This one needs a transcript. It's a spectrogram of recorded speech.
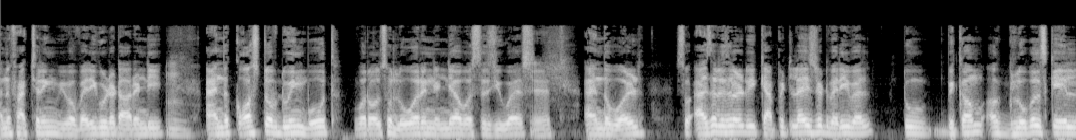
manufacturing we were very good at r&d Hmm. and the cost of doing both were also lower in india versus us Yeah. and the world so as a result we capitalized it very well to become a global scale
